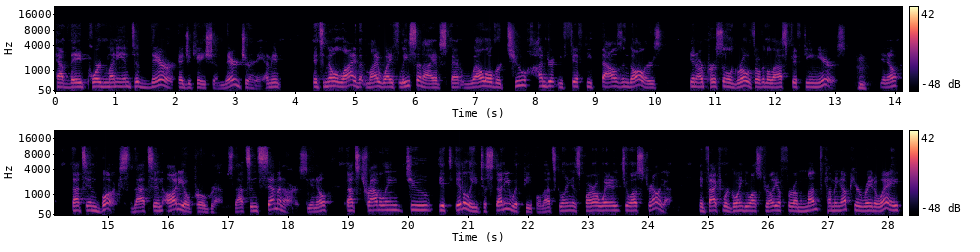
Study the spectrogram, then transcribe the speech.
Have they poured money into their education, their journey? I mean, it's no lie that my wife Lisa and I have spent well over $250,000 in our personal growth over the last 15 years. Hmm. You know, that's in books, that's in audio programs, that's in seminars, you know, that's traveling to Italy to study with people, that's going as far away to Australia. In fact, we're going to Australia for a month coming up here right away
